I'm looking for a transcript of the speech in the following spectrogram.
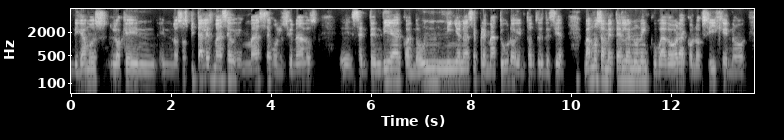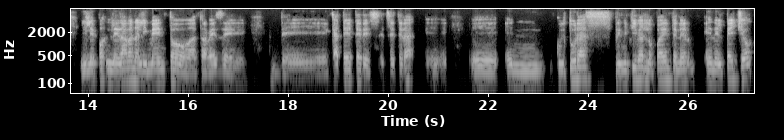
digamos, lo que en, en, los hospitales más, más evolucionados eh, se entendía cuando un niño nace prematuro y entonces decían, vamos a meterlo en una incubadora con oxígeno y le, le daban alimento a través de, catéteres, etcétera. Eh, eh, en culturas primitivas lo pueden tener en el pecho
